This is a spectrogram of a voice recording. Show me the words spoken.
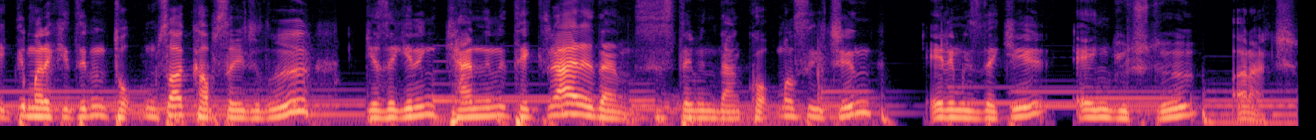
İklim hareketinin toplumsal kapsayıcılığı gezegenin kendini tekrar eden sisteminden kopması için elimizdeki en güçlü araç.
